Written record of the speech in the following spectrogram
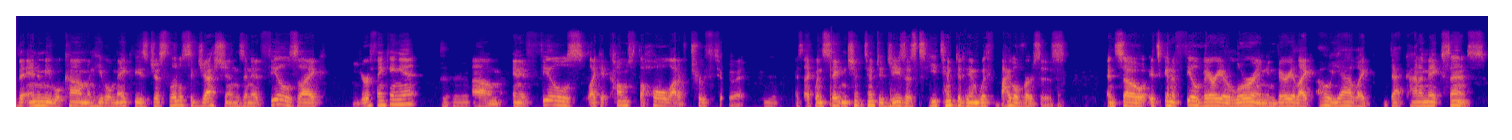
the enemy will come and he will make these just little suggestions and it feels like you're thinking it Mm-hmm. Um, and it feels like it comes with a whole lot of truth to it. Mm-hmm. It's like when Satan ch- tempted Jesus, he tempted him with Bible verses. And so it's going to feel very alluring and very like, oh, yeah, like that kind of makes sense.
